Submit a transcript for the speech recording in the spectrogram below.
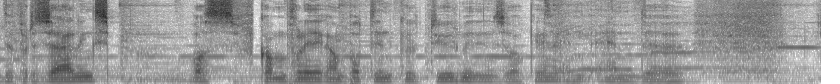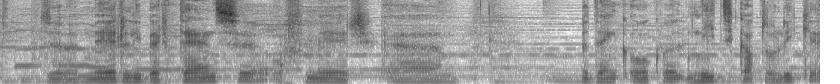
de verzuilings was, kwam volledig aan bod in cultuurmiddelen ook. Hè. En, en de, de meer libertijnse of meer, bedenk ook wel, niet-katholieke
